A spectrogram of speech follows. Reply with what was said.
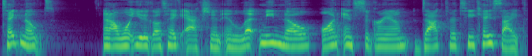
take notes, and I want you to go take action and let me know on Instagram, Dr. TK Psych,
